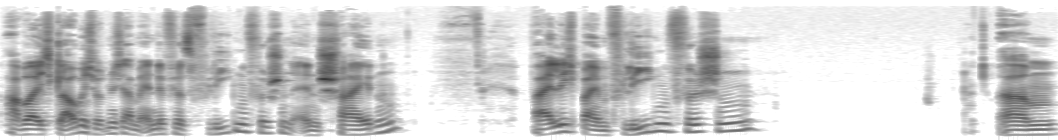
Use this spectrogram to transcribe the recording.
Aber ich glaube, ich würde mich am Ende fürs Fliegenfischen entscheiden, weil ich beim Fliegenfischen ähm,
